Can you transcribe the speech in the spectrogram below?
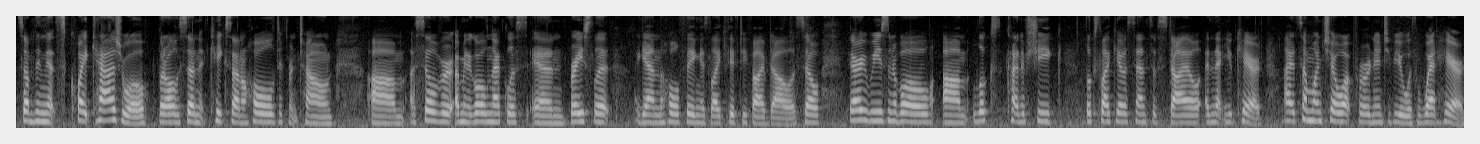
something that's quite casual, but all of a sudden it takes on a whole different tone um, a silver, I mean a gold necklace and bracelet. Again, the whole thing is like $55. So very reasonable, um, looks kind of chic, looks like you have a sense of style and that you cared. I had someone show up for an interview with wet hair.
